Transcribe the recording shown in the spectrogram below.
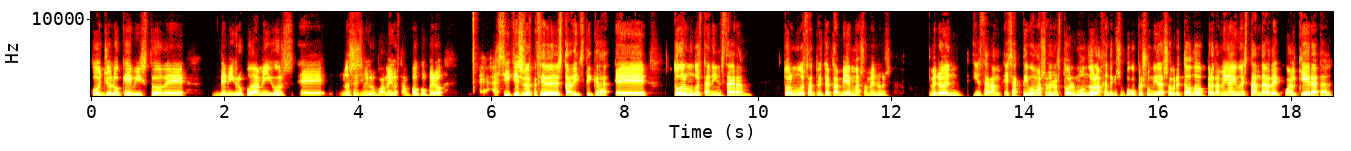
O yo lo que he visto de, mi grupo de amigos, eh, no sé si mi grupo de amigos tampoco, pero eh, si hiciese una especie de estadística, todo el mundo está en Instagram, todo el mundo está en Twitter también, más o menos, pero en Instagram es activo más o menos todo el mundo, la gente que es un poco presumida sobre todo, pero también hay un estándar de cualquiera, tal.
